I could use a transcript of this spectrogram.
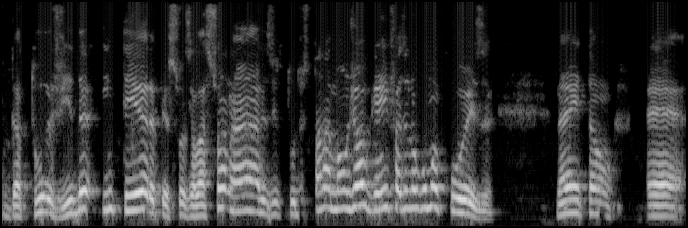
da tua vida inteira, pessoas relacionadas e tudo, está na mão de alguém fazendo alguma coisa. Né? Então, é,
